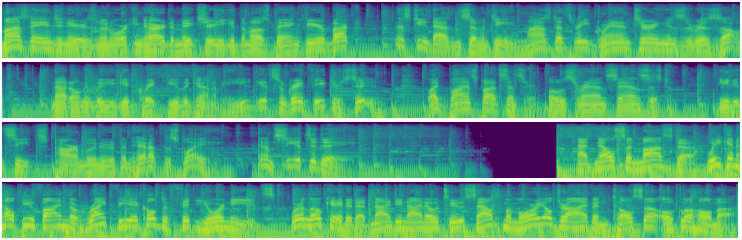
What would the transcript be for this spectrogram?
Mazda engineers have been working hard to make sure you get the most bang for your buck. This 2017 Mazda 3 Grand Touring is the result. Not only will you get great fuel economy, you get some great features too, like blind spot sensor, Bose surround sound system, heated seats, power moonroof, and head-up display. Come see it today. At Nelson Mazda, we can help you find the right vehicle to fit your needs. We're located at 9902 South Memorial Drive in Tulsa, Oklahoma.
